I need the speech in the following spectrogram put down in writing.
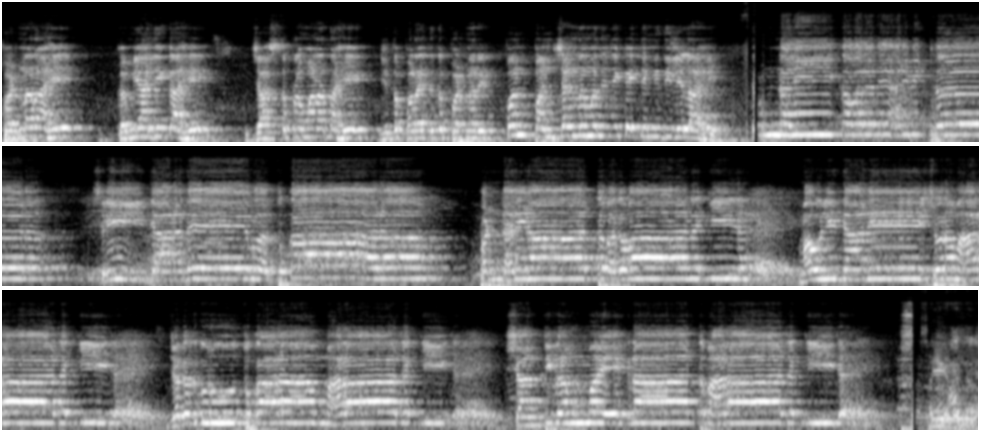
पडणार आहे कमी अधिक आहे जास्त प्रमाणात आहे जिथं पडाय तिथं पडणार आहे. पण पंचांगामध्ये जे काही त्यांनी दिलेलं आहे कुंडली कवरणे हरिविठ्ठल श्री ज्ञानदेव तुकाराम पंढरीनाथ भगवान. माऊली ज्ञानेश्वर महाराज की जगद्गुरु तुकाराम महाराज की शांती ब्रह्म एकनाथ महाराज की जय.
